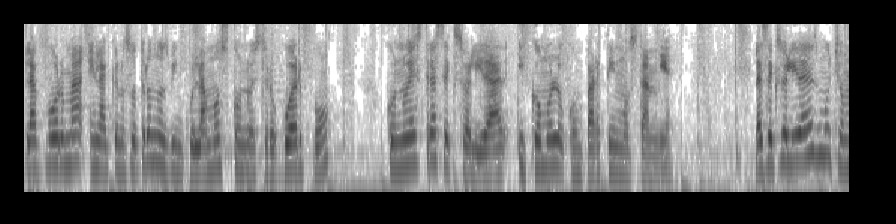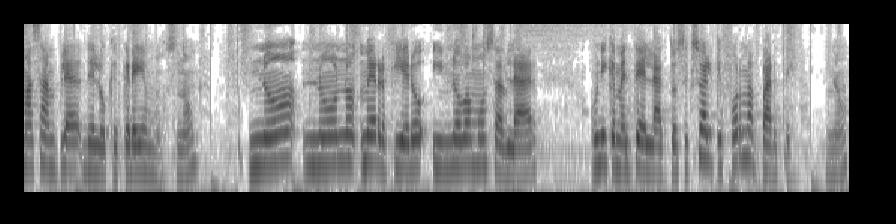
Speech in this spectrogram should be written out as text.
la forma en la que nosotros nos vinculamos con nuestro cuerpo, con nuestra sexualidad y cómo lo compartimos también. La sexualidad es mucho más amplia de lo que creemos, ¿no? No, no, no me refiero y no vamos a hablar únicamente del acto sexual, que forma parte, ¿no?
